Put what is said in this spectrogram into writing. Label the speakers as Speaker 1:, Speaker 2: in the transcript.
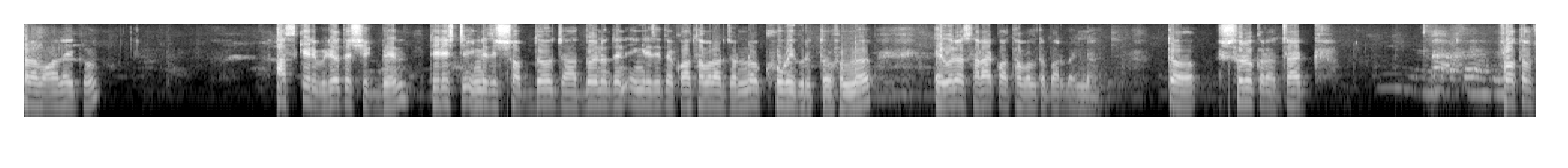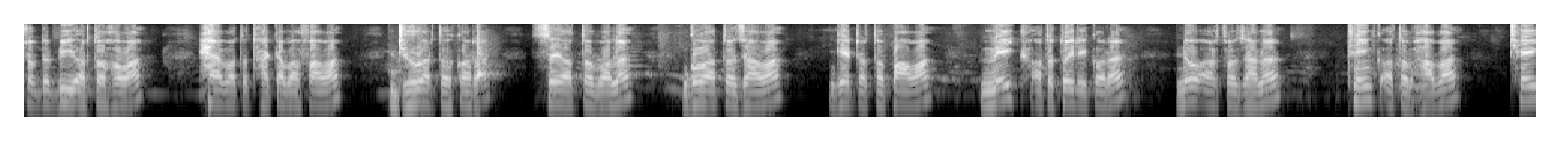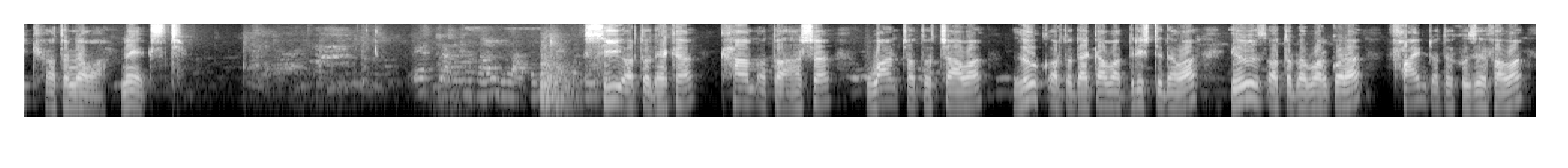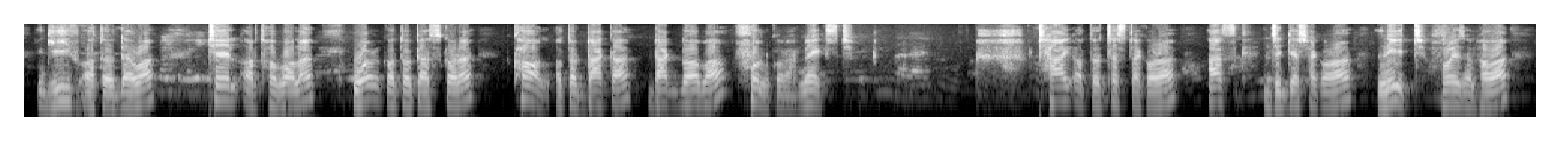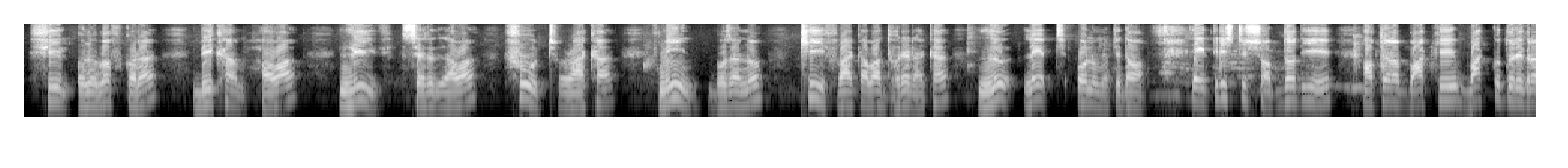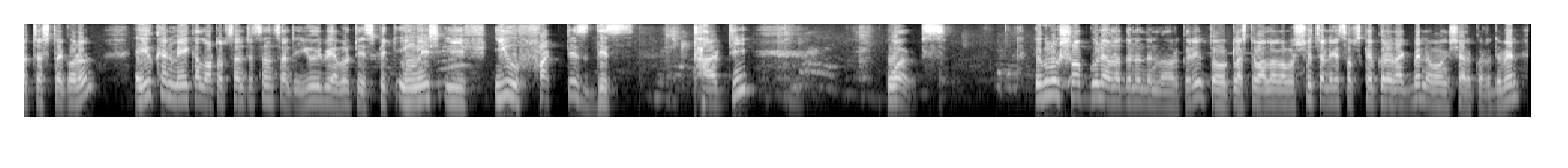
Speaker 1: সালামু আলাইকুম। আজকের ভিডিওতে শিখবেন তিরিশটি ইংরেজি শব্দ যা দৈনন্দিন ইংরেজিতে কথা বলার জন্য খুবই গুরুত্বপূর্ণ। এগুলো ছাড়া কথা বলতে পারবেন না। তো শুরু করা যাক। প্রথম শব্দ বি অর্থ হওয়া হ্যাভ অর্থ থাকা বা পাওয়া, ঢু অর্থ করা, সে অর্থ বলা, গো অর্থ যাওয়া, গেট অর্থ পাওয়া, মেক অর্থ তৈরি করা, নো অর্থ জানা, থিঙ্ক অর্থ ভাবা টেক অর্থ নেওয়া নেক্সট সি অর্থ দেখা, খাম অর্থ আশা ওয়ান্ট অর্থ চাওয়া লুক অর্থ দেখা বা দৃষ্টি দেওয়া ইউজ অর্থ ব্যবহার করা ফাইন্ড অর্থ খুঁজে পাওয়া গিভ অর্থ দেওয়া টেল অর্থ বলা ওয়ার্ক অর্থ কাজ করা কল অর্থ ডাকা, ডাক দেওয়া বা ফোন করা। নেক্সট ট্রাই অর্থ চেষ্টা করা আস্ক, জিজ্ঞাসা করা, নিট, প্রয়োজন হওয়া, ফিল, অনুভব করা, বিখাম হওয়া, লিভ ছেড়ে দেওয়া ফুট, রাখা, মিন, বোঝানো কিফ রাখা বা ধরে রাখা লেট, অনুমতি দেওয়া। এই ত্রিশটি শব্দ দিয়ে আপনারা বাক্যে, বাক্য তৈরি করার চেষ্টা করুন। You can make a lot of sentences and you will be able to speak English if you practise this thirty words এগুলো সবগুলো আমরা দৈনন্দিন ব্যবহার করি। তো ক্লাসটি ভালো অবশ্যই চ্যানেলকে সাবস্ক্রাইব করে রাখবেন এবং শেয়ার করে দেবেন।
